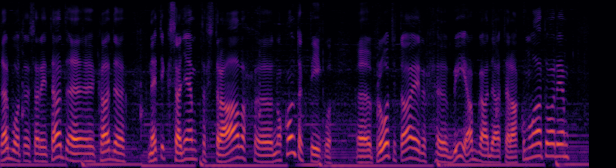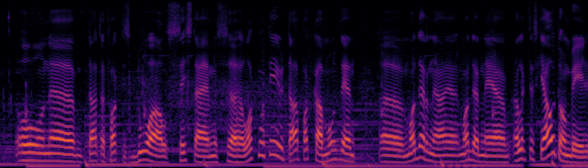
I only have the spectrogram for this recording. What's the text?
darboties arī tad, kad netika saņemta strāva no kontaktīkla. Proti, tā ir, bija apgādāta ar akumulatoriem, Un, eh, tā tad faktiski duāls sistēmas eh, lokomotīva, tāpat kā mūsdienu eh, modernie, modernie elektriskie automobīļi.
